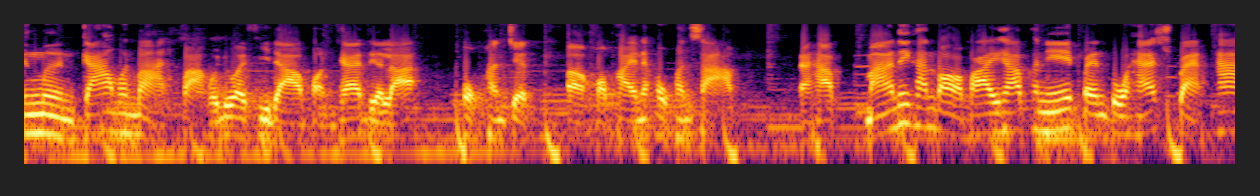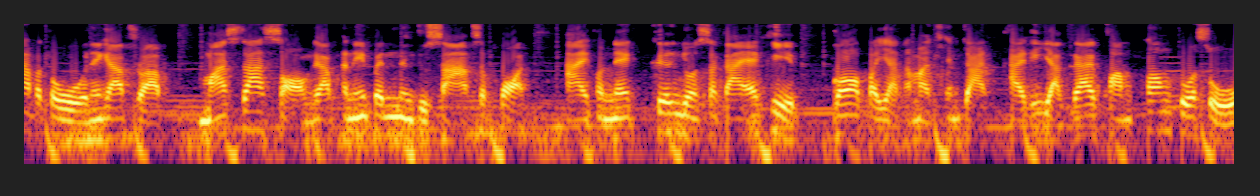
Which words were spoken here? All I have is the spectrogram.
0 บาท ฝากไว้ด้วยฟรีดาวผ่อนแค่เดือนละ 6,700เอ่อขออภัยนะ 6,300 นะครับ มาที่คันต่อไปครับ คันนี้เป็นตัวแฮชแบ็ก5ประตูนะครับสำหรับ Mazda 2 ครับ คันนี้เป็น 1.3 Sport High Connect เครื่องยนต์ Sky Active ก็ประหยัดน้ำมันเช่นกัน ใครที่อยากได้ความคล่องตัวสูง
